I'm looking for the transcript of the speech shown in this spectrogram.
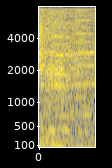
Action!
